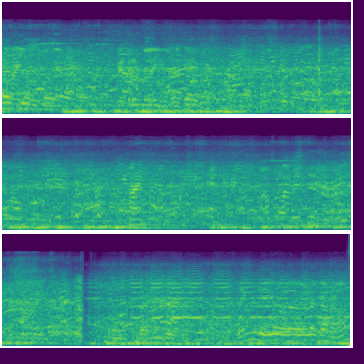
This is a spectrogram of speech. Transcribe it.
பெட்ரோல் விளக்கணும்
